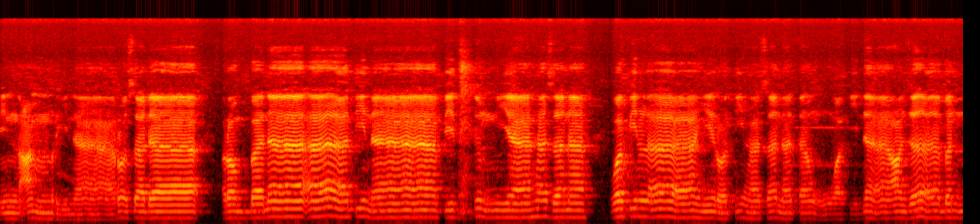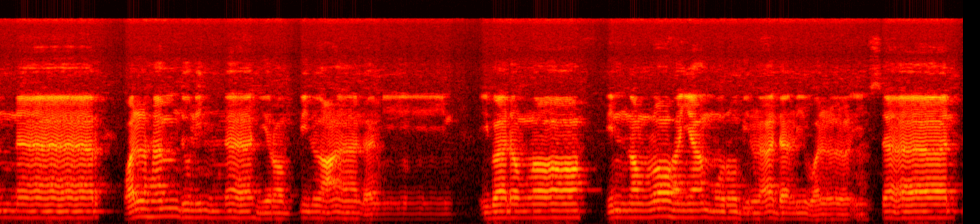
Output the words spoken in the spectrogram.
من أمرنا رشدا. ربنا آتنا في الدنيا حسنة وفي الآخرة حسنة وقنا عذاب النار. walhamdulillahi rabbil alamin. Ibadallah innallaha ya'muru bil adali wal ihsan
